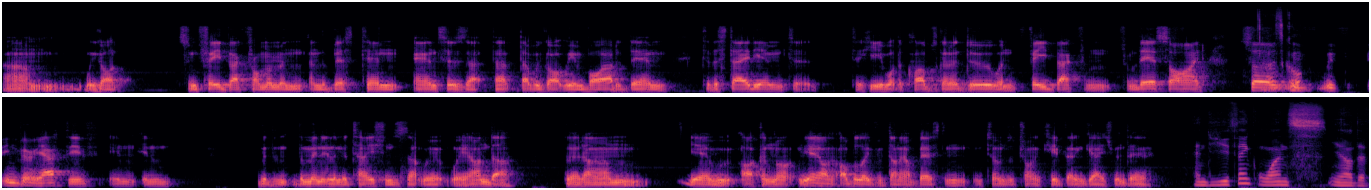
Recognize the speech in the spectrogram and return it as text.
um, we got some feedback from them and, and the best 10 answers that, that, that we got, we invited them to the stadium to, to hear what the club's going to do and feedback from, from their side. So cool. we've, we've, been very active in, in with the, the many limitations that we're, we're under. But um, yeah, I cannot. Yeah, I believe we've done our best in, in terms of trying to keep that engagement there. And do you think once you know the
